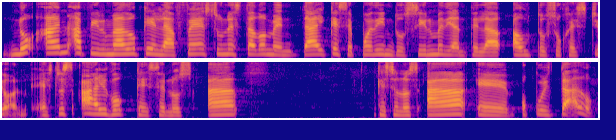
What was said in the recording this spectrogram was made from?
no han afirmado que la fe es un estado mental que se puede inducir mediante la autosugestión. Esto es algo que se nos ha, que se nos ha eh, ocultado.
